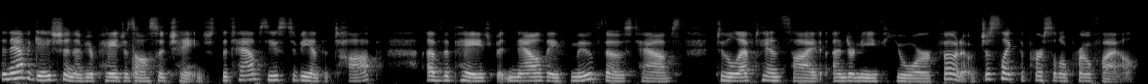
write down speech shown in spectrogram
The navigation of your page has also changed. The tabs used to be at the top of the page, but now they've moved those tabs to the left-hand side underneath your photo, just like the personal profile.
